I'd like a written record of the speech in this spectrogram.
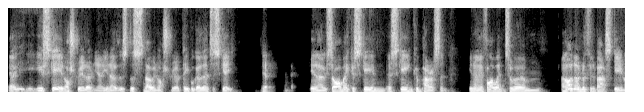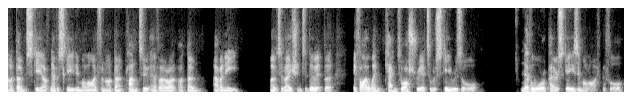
you, know, you, you ski in Austria, don't you? You know, there's, there's snow in Austria. People go there to ski. Yep. You know, so I'll make a skiing a skiing comparison you know, if I went to um, and I know nothing about skiing. I don't ski. I've never skied in my life, and I don't plan to ever. I, I don't have any motivation to do it. But if I went came to Austria to a ski resort, never wore a pair of skis in my life before,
